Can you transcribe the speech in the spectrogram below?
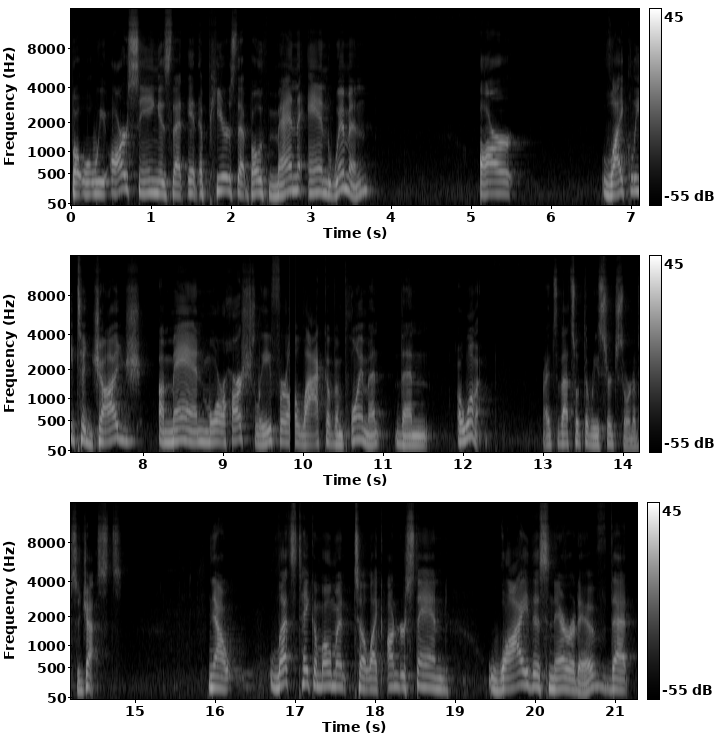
but what we are seeing is that it appears that both men and women are likely to judge a man more harshly for a lack of employment than a woman. Right? So that's what the research sort of suggests. Now, let's take a moment to like understand why this narrative that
